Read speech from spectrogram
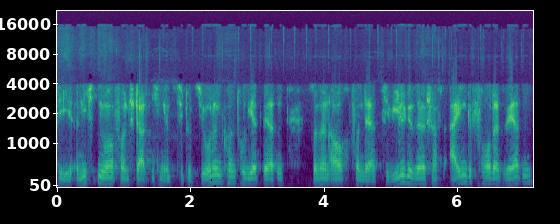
sie nicht nur von staatlichen Institutionen kontrolliert werden, sondern auch von der Zivilgesellschaft eingefordert werden,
